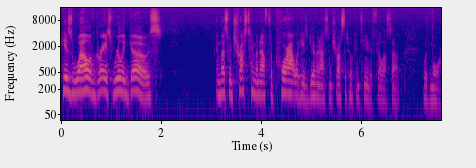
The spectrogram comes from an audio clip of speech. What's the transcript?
His well of grace really goes unless we trust Him enough to pour out what He's given us and trust that He'll continue to fill us up with more.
